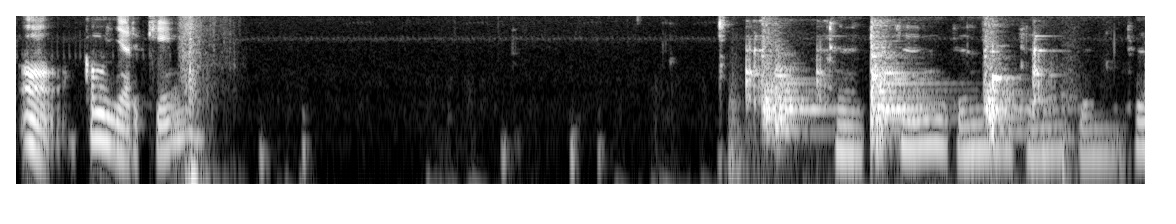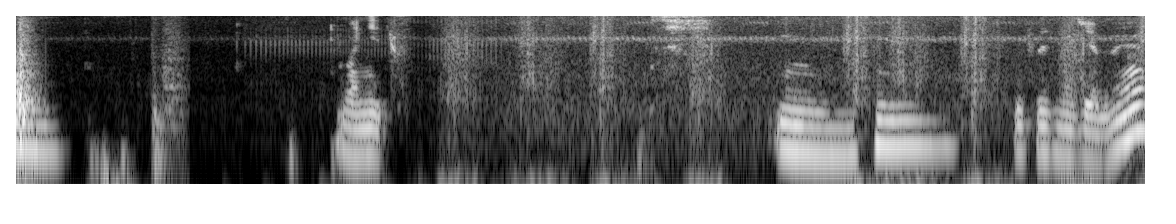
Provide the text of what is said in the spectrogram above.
O, kominiarki. Chyba nic. Mhm. Tu coś znajdziemy.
